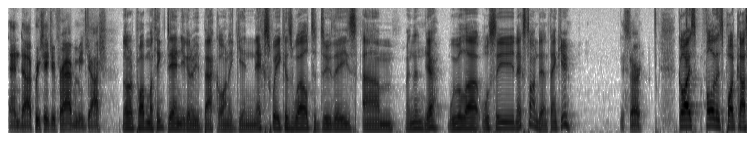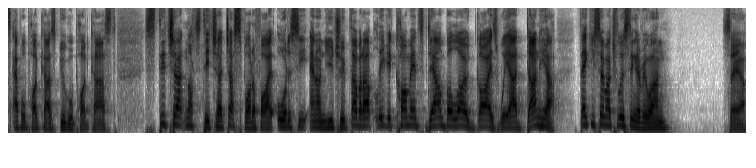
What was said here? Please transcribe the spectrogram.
And I uh, appreciate you for having me, Josh. Not a problem. I think Dan, you're going to be back on again next week as well to do these. Um, and then yeah, we will. Uh, we'll see you next time, Dan. Thank you. Yes, sir. Guys, follow this podcast, Apple Podcast, Google Podcast, Stitcher, not Stitcher, just Spotify, Odyssey, and on YouTube. Thumb it up. Leave your comments down below. Guys, we are done here. Thank you so much for listening, everyone. See ya.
